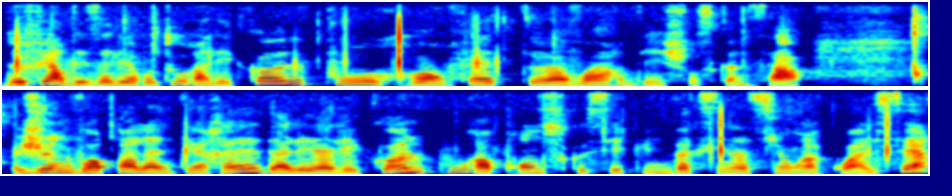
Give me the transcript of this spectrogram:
de faire des allers-retours à l'école pour en fait avoir des choses comme ça. Je ne vois pas l'intérêt d'aller à l'école pour apprendre ce que c'est qu'une vaccination, à quoi elle sert,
